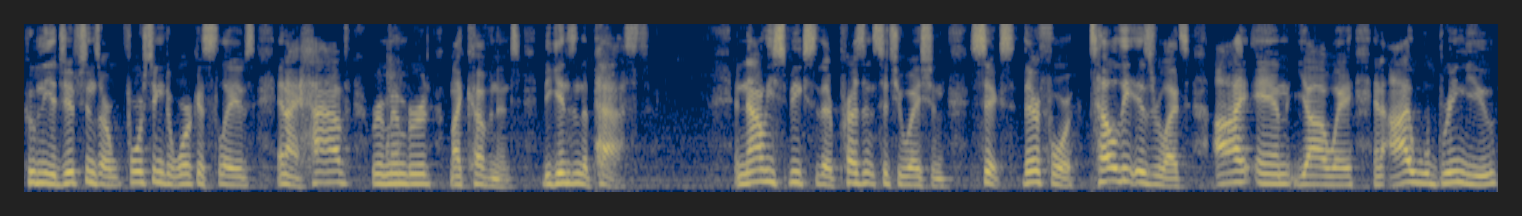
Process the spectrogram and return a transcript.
whom the Egyptians are forcing to work as slaves, and I have remembered my covenant. Begins in the past. And now he speaks to their present situation. Six, therefore, tell the Israelites, I am Yahweh, and I will bring you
